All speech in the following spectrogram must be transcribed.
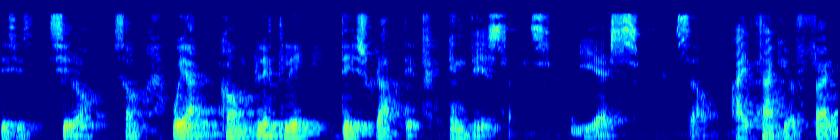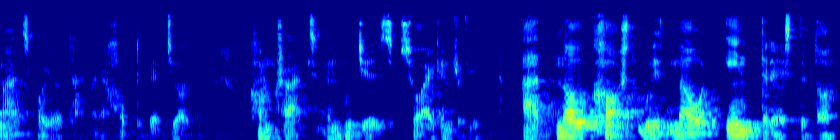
This is zero. So we are completely disruptive in this sense. Yes. So I thank you very much for your time and I hope to get your contracts and budgets so I can review at no cost with no interest at all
